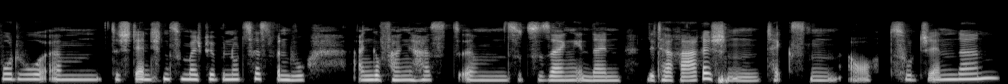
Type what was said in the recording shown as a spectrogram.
wo du ähm, das Sternchen zum Beispiel benutzt hast, wenn du angefangen hast, ähm, sozusagen in deinen literarischen Texten auch zu gendern?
